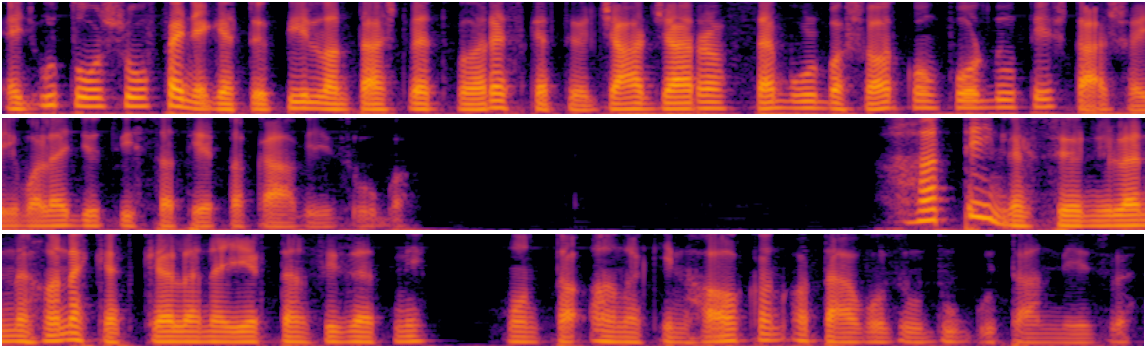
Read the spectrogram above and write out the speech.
Egy utolsó, fenyegető pillantást vetve a reszkető dzsárdzsára, Szebulba sarkon fordult, és társaival együtt visszatért a kávézóba. Hát tényleg szörnyű lenne, ha neked kellene értem fizetni, mondta Anakin halkan a távozó dug után nézve.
